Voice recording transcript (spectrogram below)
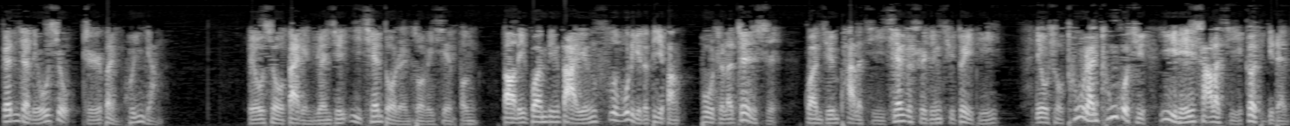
跟着刘秀直奔昆阳。刘秀带领援军一千多人作为先锋，到离官兵大营四五里的地方布置了阵势。官军派了几千个士兵去对敌，刘秀突然冲过去，一连杀了几个敌人。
